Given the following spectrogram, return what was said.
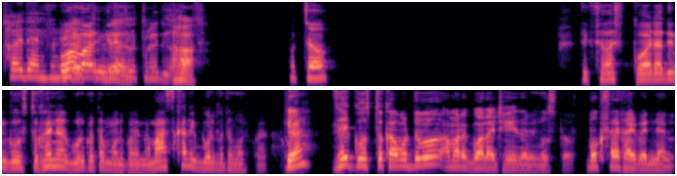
থই দেন তোমার বাড়ি গেলে তুলে দিও হ্যাঁ। দেখছাস কয়টা দিন গোস্ত খাই না আর বোর কথা মনে পড়ে না। মাঝখানে বোর কথা মনে পড়ে না। কে? যে গোস্ত কামড় দেবো আমার গলায় ঠেয়ে যাবে গোস্ত। বক্সার খাইবেন না আমি।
